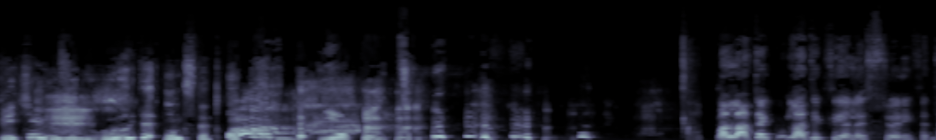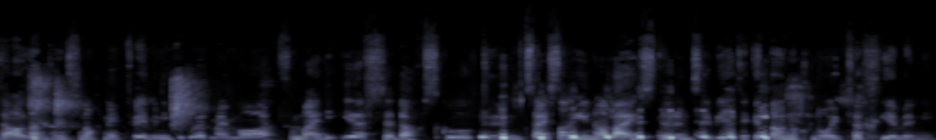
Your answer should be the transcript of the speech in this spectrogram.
Weet jy hoe, hoe dit, ons dit opgeëet het? Maar laat ek laat ek vir julle 'n storie vertel. Dan is ons nog net 2 minute oor. My ma het vir my die eerste dag skool toe en sy sal hierna luister en sy weet ek het haar nog nooit vergewe nie.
